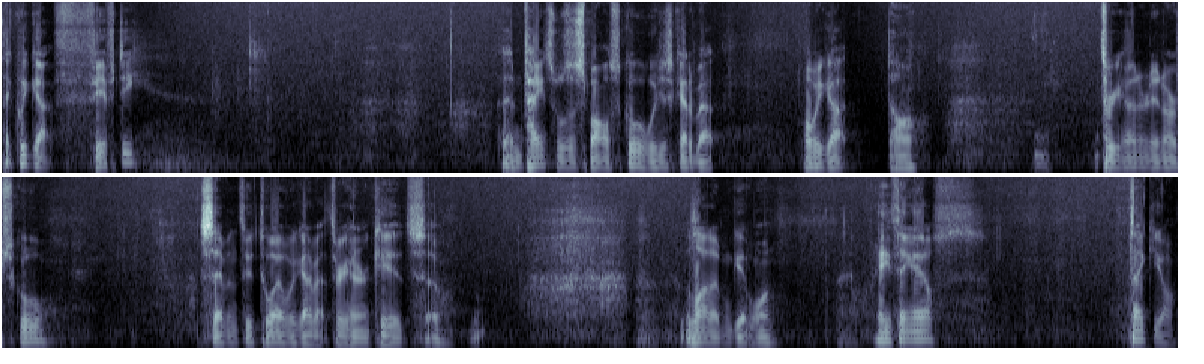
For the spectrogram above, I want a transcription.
Think we got 50. And Paintsville's a small school. We just got about, what we got, Dawn? 300 in our school. 7 through 12, we got about 300 kids, so a lot of them get one. Anything else? Thank you all.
